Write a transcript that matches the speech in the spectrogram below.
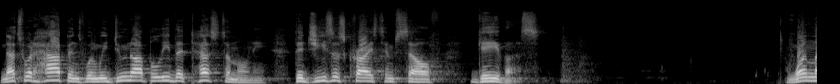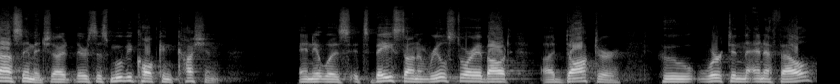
And that's what happens when we do not believe the testimony that Jesus Christ himself gave us. One last image. There's this movie called Concussion, and it was, it's based on a real story about a doctor who worked in the NFL,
